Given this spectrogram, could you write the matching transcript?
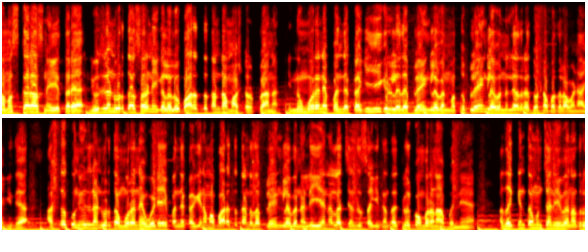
ನಮಸ್ಕಾರ ಸ್ನೇಹಿತರೆ. ನ್ಯೂಜಿಲೆಂಡ್ ವಿರುದ್ಧ ಸರಣಿ ಗೆಲ್ಲಲು ಭಾರತ ತಂಡ ಮಾಸ್ಟರ್ ಪ್ಲಾನ್. ಇನ್ನು ಮೂರನೇ ಪಂದ್ಯಕ್ಕಾಗಿ ಈಗಿರಲಿದೆ ಪ್ಲೇಯಿಂಗ್ ಲೆವೆನ್ ಮತ್ತು ಪ್ಲೇಯಿಂಗ್ ಲೆವೆನ್ನಲ್ಲಿ ಆದರೆ ದೊಡ್ಡ ಬದಲಾವಣೆ ಆಗಿದೆ. ಅಷ್ಟಕ್ಕೂ ನ್ಯೂಜಿಲೆಂಡ್ ವಿರುದ್ಧ ಮೂರನೇ ಓಡಿಐ ಪಂದ್ಯಕ್ಕಾಗಿ ನಮ್ಮ ಭಾರತ ತಂಡದ ಪ್ಲೇಯಿಂಗ್ ಲೆವೆನ್ನಲ್ಲಿ ಏನೆಲ್ಲ ಚೇಂಜಸ್ ಆಗಿದೆ ಅಂತ ತಿಳ್ಕೊಂಬರೋಣ ಬನ್ನಿ. ಅದಕ್ಕಿಂತ ಮುಂಚೆ ನೀವೇನಾದ್ರೂ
